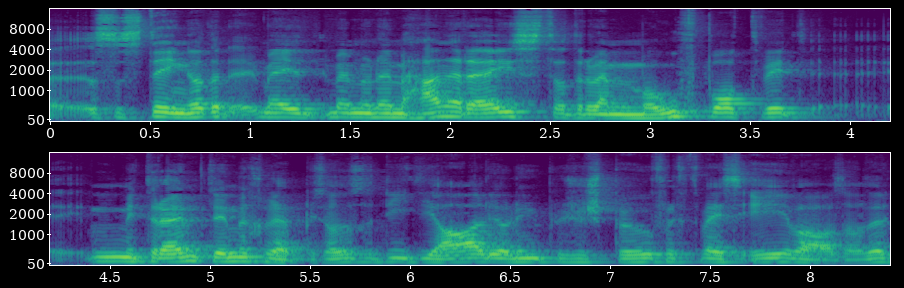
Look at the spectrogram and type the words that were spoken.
äh, so das Ding, oder? Wenn man nicht mehr hinreist oder wenn man mal aufgebaut wird, man träumt immer etwas, oder? So die ideale Olympische Spiele, vielleicht weiss eh was, oder?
